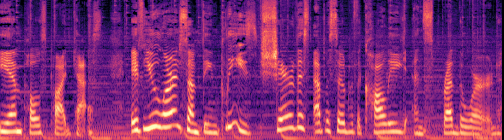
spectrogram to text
EM Pulse Podcast. If you learned something, please share this episode with a colleague and spread the word.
